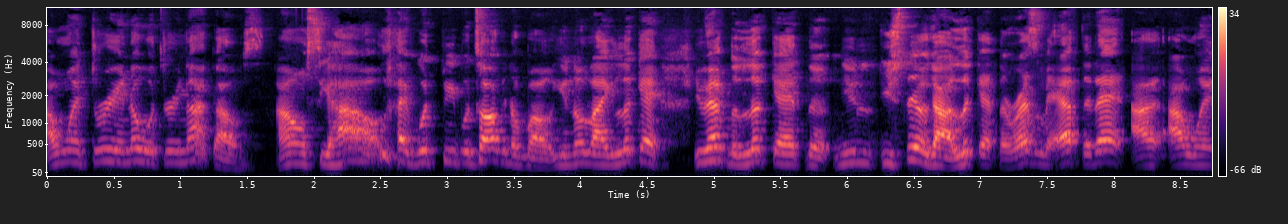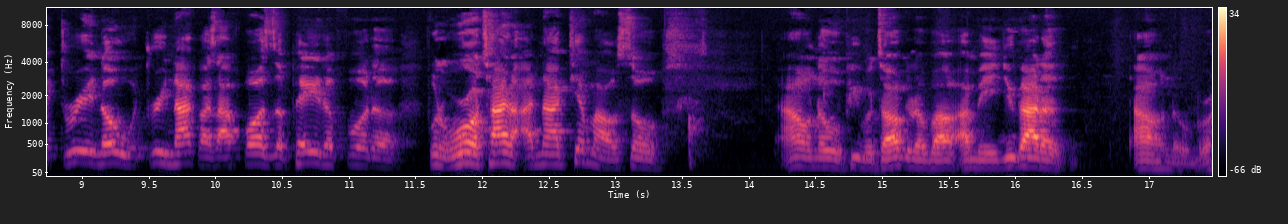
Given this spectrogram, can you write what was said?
I went three and zero oh with three knockouts. I don't see how. Like what people talking about. You know, like look at you have to look at the you you still gotta look at the resume. After that, I, I went three and zero with three knockouts. I fought Zepeda for the for the world title. I knocked him out. So I don't know what people talking about. I mean, you gotta. I don't know, bro.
